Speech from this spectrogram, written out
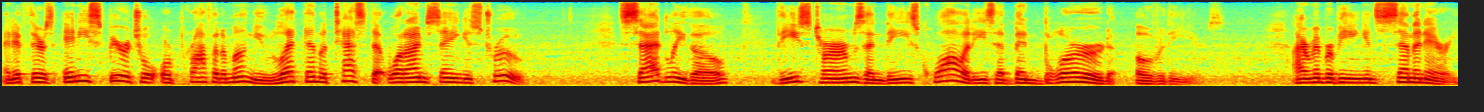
and if there's any spiritual or prophet among you, let them attest that what I'm saying is true. Sadly, though, these terms and these qualities have been blurred over the years. I remember being in seminary,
